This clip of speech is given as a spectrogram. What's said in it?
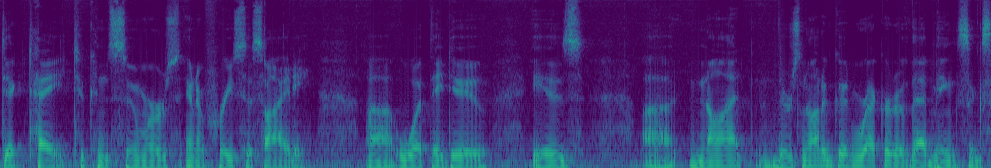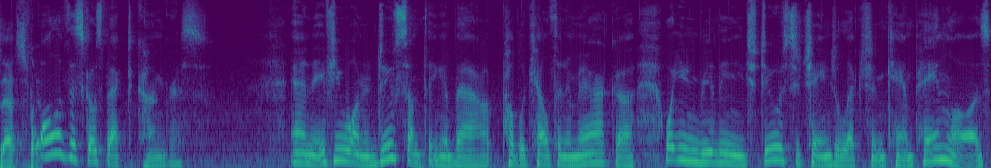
dictate to consumers in a free society uh, what they do is uh, not, there's not a good record of that being successful. All of this goes back to Congress. And if you want to do something about public health in America, what you really need to do is to change election campaign laws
